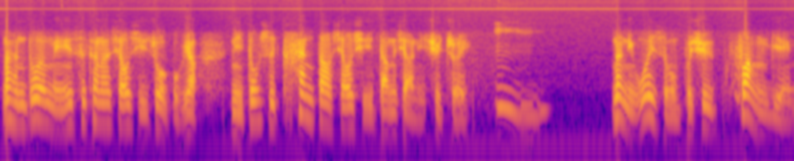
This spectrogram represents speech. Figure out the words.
那很多人每一次看到消息做股票，你都是看到消息当下你去追，嗯，那你为什么不去放眼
